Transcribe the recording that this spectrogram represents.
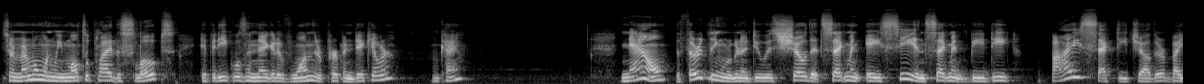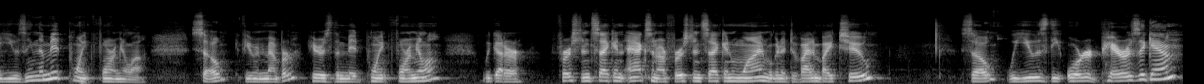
So remember when we multiply the slopes, if it equals a negative 1, they're perpendicular, okay? Now, the third thing we're going to do is show that segment AC and segment BD bisect each other by using the midpoint formula. So, if you remember, here's the midpoint formula. We got our first and second x and our first and second y, and we're going to divide them by 2. So, we use the ordered pairs again,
